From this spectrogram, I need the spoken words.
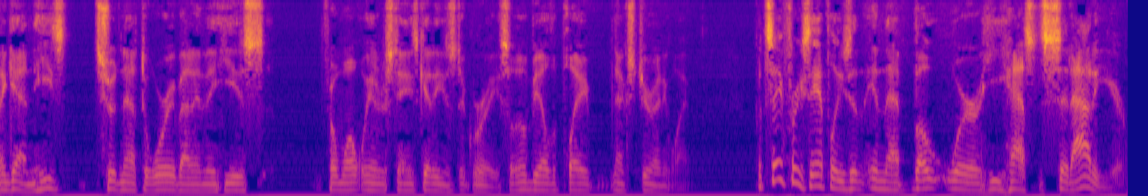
Again, he shouldn't have to worry about anything. He's, from what we understand, he's getting his degree, so he'll be able to play next year anyway. But say, for example, he's in, in that boat where he has to sit out a year.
